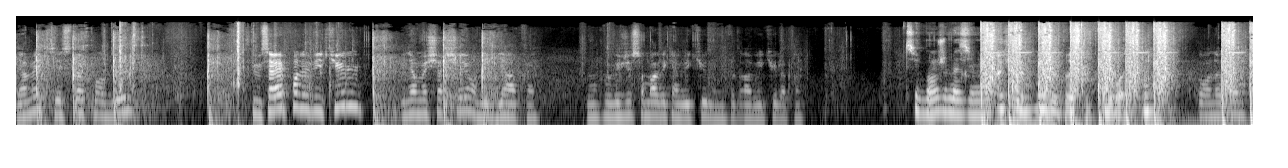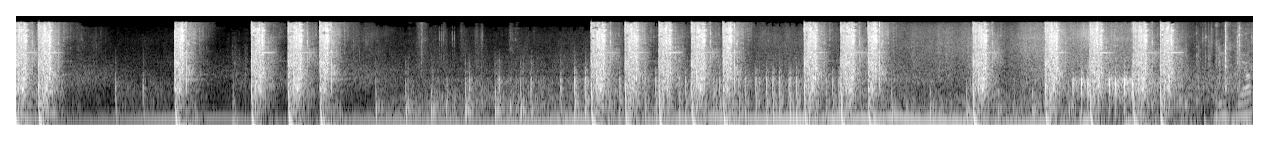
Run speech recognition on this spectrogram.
Il y a un mec qui est stock en deux. Si vous savez prendre le véhicule, venir me chercher, on est bien après. Vous pouvez jouer sur moi avec un véhicule, il me faudra un véhicule après. C'est bon, je m'assume. Moi, je, je passe tout. Pour en open, pour en deux. Vite, viens.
